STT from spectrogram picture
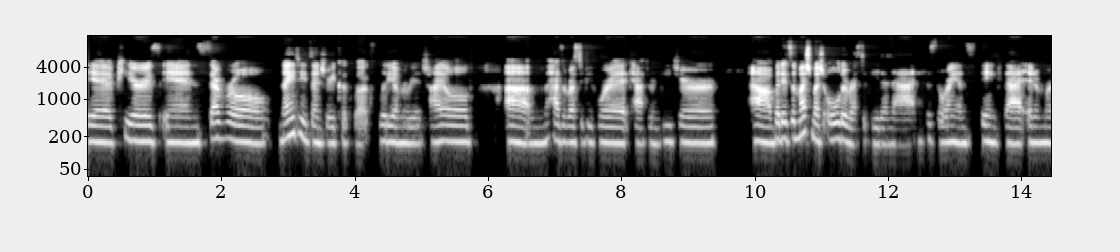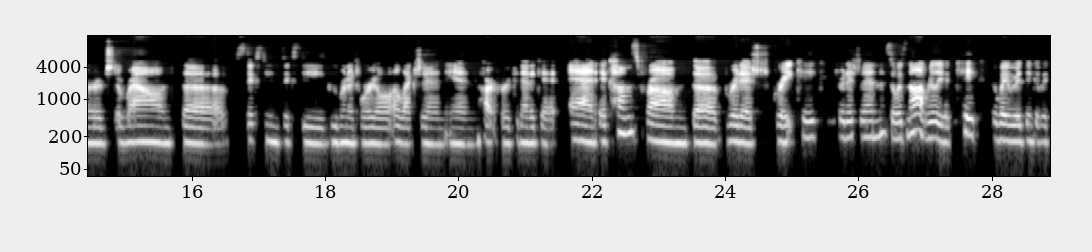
appears in several 19th century cookbooks. Lydia Maria Child um, has a recipe for it, Catharine Beecher. Uh, but it's a much, much older recipe than that. Historians think that it emerged around the 1660 gubernatorial election in Hartford, Connecticut. And it comes from the British great cake tradition. So it's not really a cake the way we would think of a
